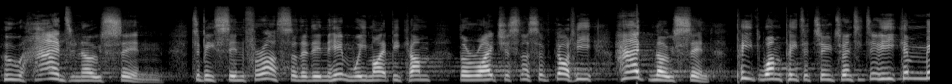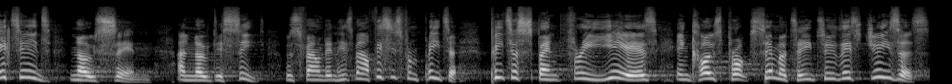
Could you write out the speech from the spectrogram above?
who had no sin to be sin for us so that in him we might become the righteousness of God. He had no sin. 1 Peter 2:22 he committed no sin and no deceit was found in his mouth. This is from Peter. Peter spent 3 years in close proximity to this Jesus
